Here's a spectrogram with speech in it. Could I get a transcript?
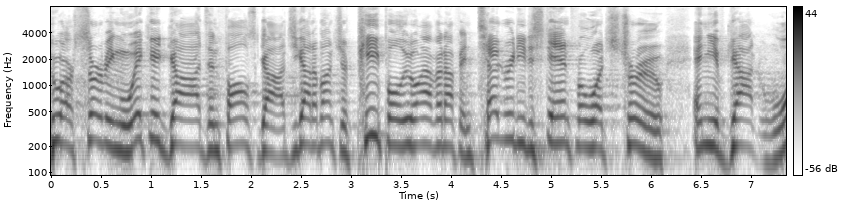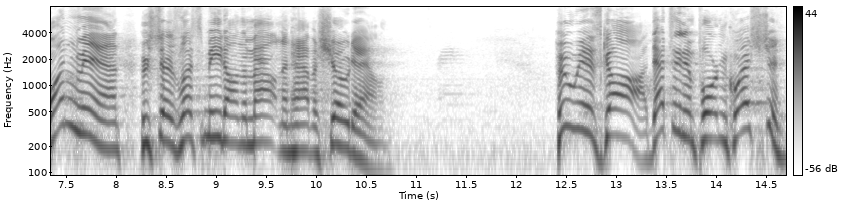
who are serving wicked gods and false gods. You got a bunch of people who don't have enough integrity to stand for what's true. And you've got one man who says, let's meet on the mountain and have a showdown. Who is God? That's an important question.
